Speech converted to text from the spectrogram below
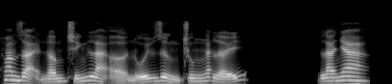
hoang dại nấm chính là ở núi rừng trung ngắt lấy. Là nha.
